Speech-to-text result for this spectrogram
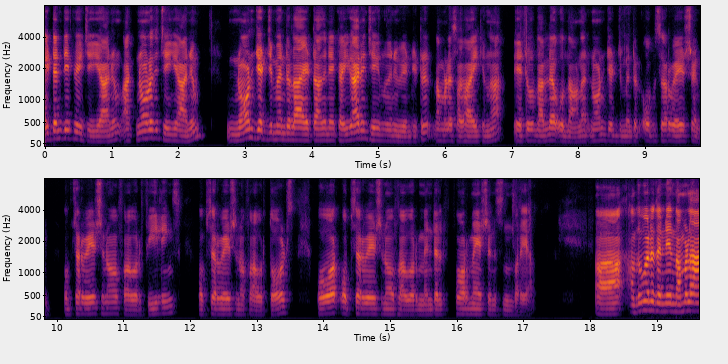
ഐഡന്റിഫൈ ചെയ്യാനും അക്നോളജ് ചെയ്യാനും നോൺ ജഡ്ജ്മെന്റൽ ആയിട്ട് അതിനെ കൈകാര്യം ചെയ്യുന്നതിന് വേണ്ടിയിട്ട് നമ്മളെ സഹായിക്കുന്ന ഏറ്റവും നല്ല ഒന്നാണ് non judgemental observation observation of our feelings observation of our thoughts or observation of our mental formations എന്ന് പറയാം. അതുപോലെ തന്നെ നമ്മൾ ആ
